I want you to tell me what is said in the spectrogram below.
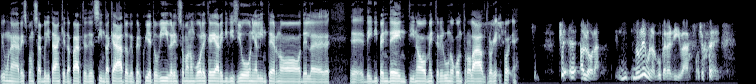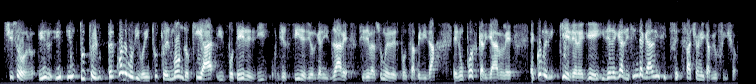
una, responsabilità anche da parte del sindacato che per quieto vivere insomma, non vuole creare divisioni all'interno del, eh, dei dipendenti, no? mettere l'uno contro l'altro. Poi, eh. cioè, eh, allora, non è una cooperativa, cioè ci sono in, in, in il, per quale motivo in tutto il mondo chi ha il potere di gestire, di organizzare si deve assumere responsabilità e non può scaricarle? È come chiedere che i delegati sindacali si, facciano i capi ufficio.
